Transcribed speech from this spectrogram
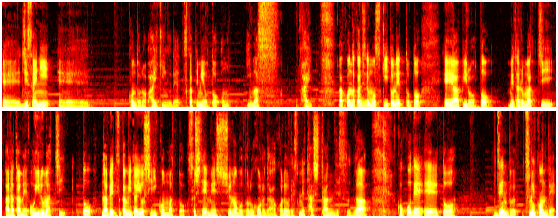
えー、実際に、えー、今度のハイキングで使ってみようと思います。はいまあ、こんな感じでモスキートネットとエアーピローとメタルマッチ改めオイルマッチと鍋つかみ台をシリコンマット。そしてメッシュのボトルホルダー。これをですね足したんですがここでえっ、ー、と全部詰め込んで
